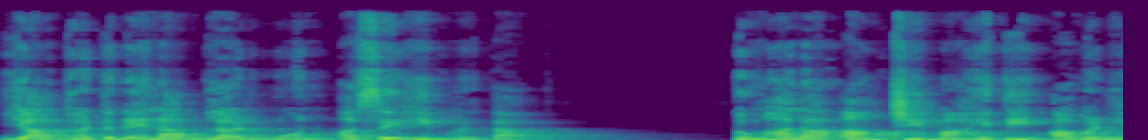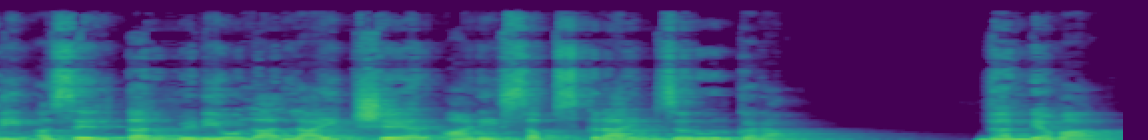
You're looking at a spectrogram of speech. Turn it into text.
या घटनेला ब्लड मून असेही म्हणतात. तुम्हाला आमची माहिती आवडली असेल तर व्हिडिओला लाईक शेअर आणि सबस्क्राईब जरूर करा. धन्यवाद.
